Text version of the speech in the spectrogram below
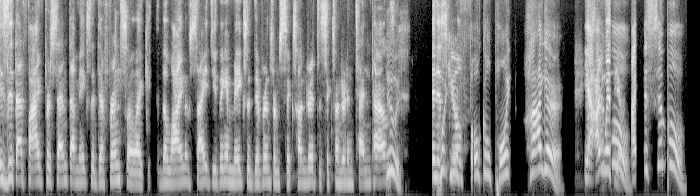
is it that 5% that makes the difference? So, like the line of sight, do you think it makes a difference from 600 to 610 pounds? Dude, in a put your focal point higher. Yeah, I'm with you. I, It's simple.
